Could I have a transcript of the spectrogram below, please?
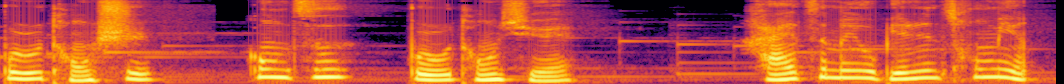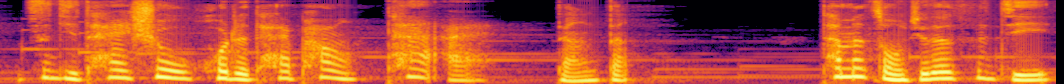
不如同事，工资不如同学，孩子没有别人聪明，自己太瘦或者太胖、太矮等等。他们总觉得自己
